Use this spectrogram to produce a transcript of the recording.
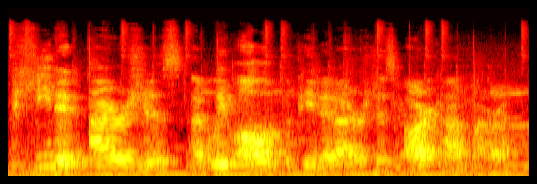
peated Irishes. I believe all of the peated Irishes are Connemara.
